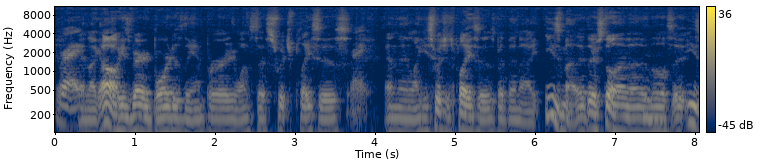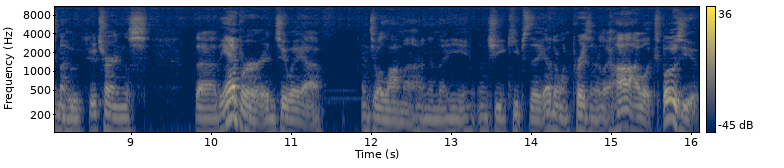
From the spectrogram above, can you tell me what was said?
Right. and like, oh, he's very bored as the Emperor. He wants to switch places, right. and then like he switches places, but then uh, Yzma, there's still a, a little uh, Yzma who, who turns the the Emperor into a uh, into a llama, and then the, he and she keeps the other one prisoner. Like, ha, I will expose you.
